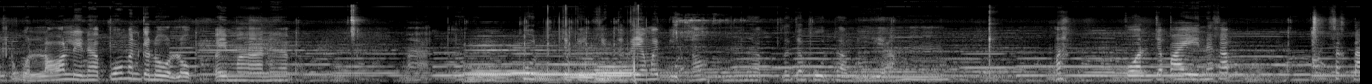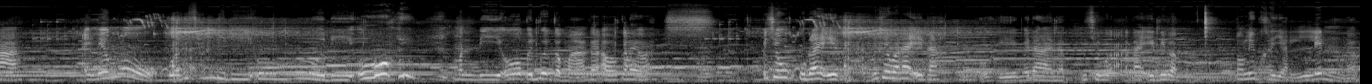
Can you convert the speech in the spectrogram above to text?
ตรหัวร้อนเลยนะเพราะมันกระโดดหลบไปมานะครับ มาเออผมพูดจะปิดคลิปแต่ก็ยังไม่ปิดเนาะนะครับเราจะพูดทำเอียงมาก่อนจะไปนะครับ สักตา ไอ้แมวโงูเปิดให้ฉันดีๆโอ้ดีโอ้ยมันดีโอ้เป็นเพื่อนกับหมาก็เอาก็ได้วะไม่ใช่ว่ากูได้เอ็ดไม่ใช่ว่าได้เอ็ดนะโอเคไม่ได้นะไม่ใช่ว่าได้เอ็ดที่แบบ ต้องรีบขยันเล่นแบบ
